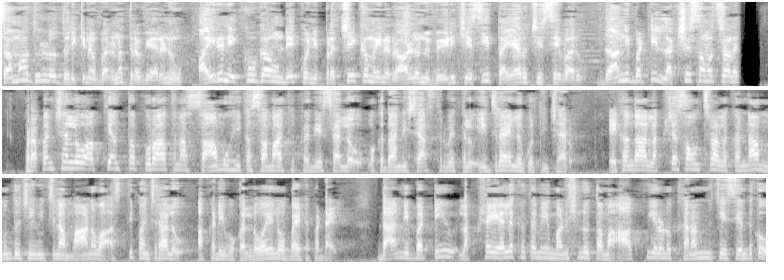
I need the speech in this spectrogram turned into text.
సమాధుల్లో దొరికిన వర్ణద్రవ్యాలను ఐరన్ ఎక్కువగా ఉండే కొన్ని ప్రత్యేకమైన రాళ్ళను వేడి చేసి తయారు చేసేవారు. దాన్ని బట్టి లక్ష సంవత్సరాల ప్రపంచంలో అత్యంత పురాతన సామూహిక సమాధి ప్రదేశాల్లో ఒకదాన్ని శాస్త్రవేత్తలు ఇజ్రాయెల్లో గుర్తించారు. ఏకంగా లక్ష సంవత్సరాల కన్నా ముందు జీవించిన మానవ అస్థిపంజరాలు అక్కడి ఒక లోయలో బయటపడ్డాయి. దాన్ని బట్టి లక్ష ఏళ్ళ క్రితమే మనుషులు తమ ఆత్మీయులను ఖననం చేసేందుకు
